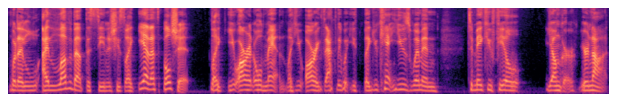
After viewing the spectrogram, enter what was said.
what I, I love about this scene is she's like, yeah, that's bullshit. Like you are an old man. Like you are exactly what you like. You can't use women to make you feel younger. You're not.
